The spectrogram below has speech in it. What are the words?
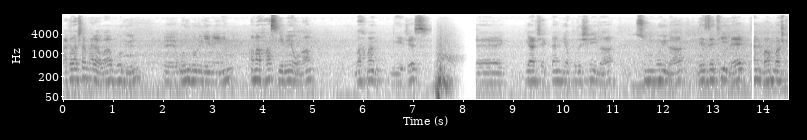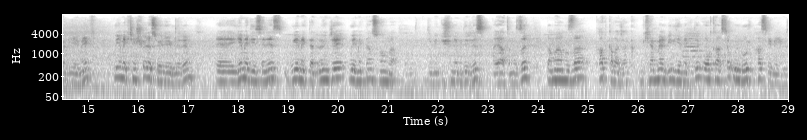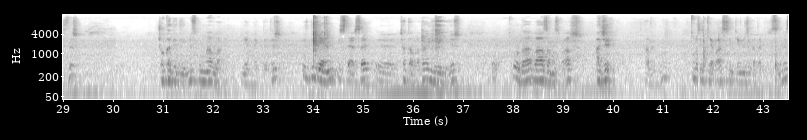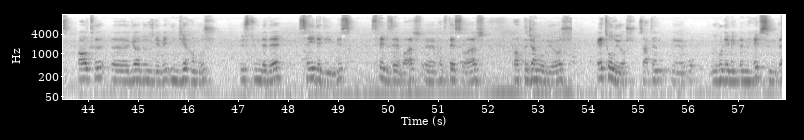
Arkadaşlar merhaba. Bugün e, Uygur yemeğinin ana has yemeği olan lahman yiyeceğiz. E, gerçekten yapılışıyla, sunumuyla, lezzetiyle bambaşka bir yemek. Bu yemek için şöyle söyleyebilirim. E, yemediyseniz bu yemekten önce, bu yemekten sonra gibi düşünebiliriz hayatınızı. Damağınıza tat kalacak mükemmel bir yemektir. Orta Asya Uygur has yemeğimizdir. Çoka dediğimiz bunlarla yenmektedir. Dileyen isterse e, çatalla da yiyebilir. E, Burada lazamız var. Acı tabii bu. Buna sirke var. Sirkemizi katabilirsiniz. Altı e, gördüğünüz gibi ince hamur. Üstünde de sey dediğimiz sebze var. patates var. Patlıcan oluyor. Et oluyor. Zaten e, Uygur yemeklerinin hepsinde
